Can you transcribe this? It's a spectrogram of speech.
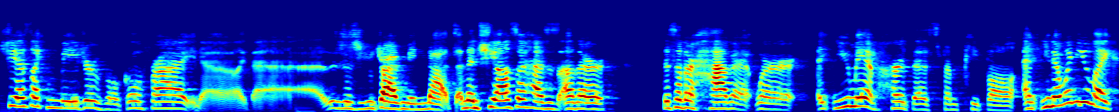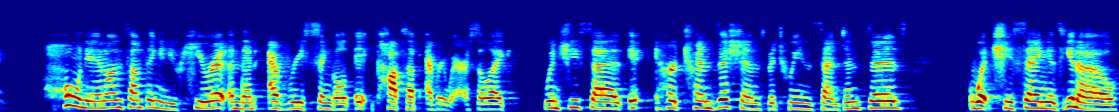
She has like major vocal fry, you know, like that. It's just driving me nuts. And then she also has this other this other habit where uh, you may have heard this from people, and you know when you like hone in on something and you hear it, and then every single it pops up everywhere. So like when she says it, her transitions between sentences what she's saying is, you know,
